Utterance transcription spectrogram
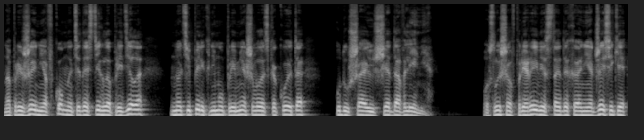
Напряжение в комнате достигло предела, но теперь к нему примешивалось какое-то удушающее давление. Услышав прерывистое дыхание Джессики,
